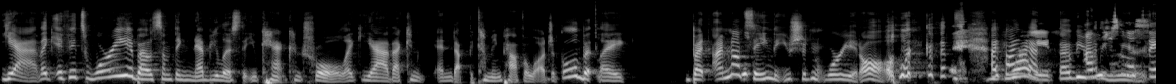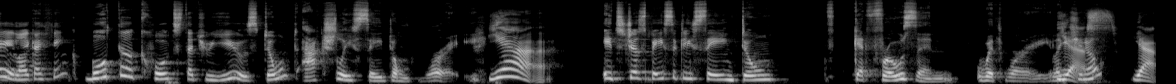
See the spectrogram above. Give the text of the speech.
yeah, like if it's worry about something nebulous that you can't control, like, yeah, that can end up becoming pathological. But, like, but I'm not saying that you shouldn't worry at all. I find right. that that would be. Really I was just gonna say, like, I think both the quotes that you use don't actually say "don't worry." Yeah, it's just basically saying don't get frozen with worry. Like, yes. you know? Yeah.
